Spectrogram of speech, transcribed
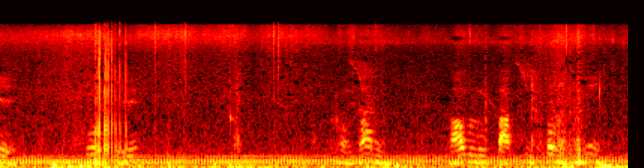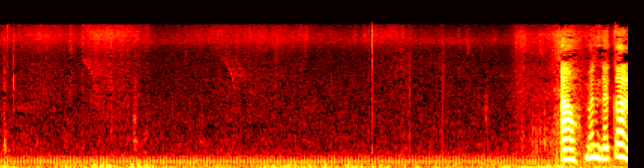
่ลูกสีของท่านเขาลืมปักที่ต้นที่นี่ เอ้ามันเดี๋ยวก่อน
